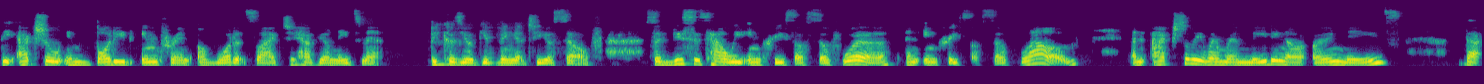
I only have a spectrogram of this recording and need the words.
the actual embodied imprint of what it's like to have your needs met because mm-hmm. you're giving it to yourself. So this is how we increase our self worth and increase our self love and actually, when we're meeting our own needs, that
